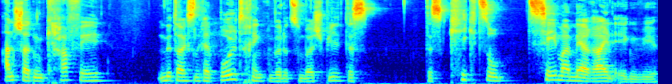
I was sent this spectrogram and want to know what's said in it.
anstatt einen Kaffee mittags einen Red Bull trinken würde zum Beispiel, das, das kickt so zehnmal mehr rein irgendwie.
